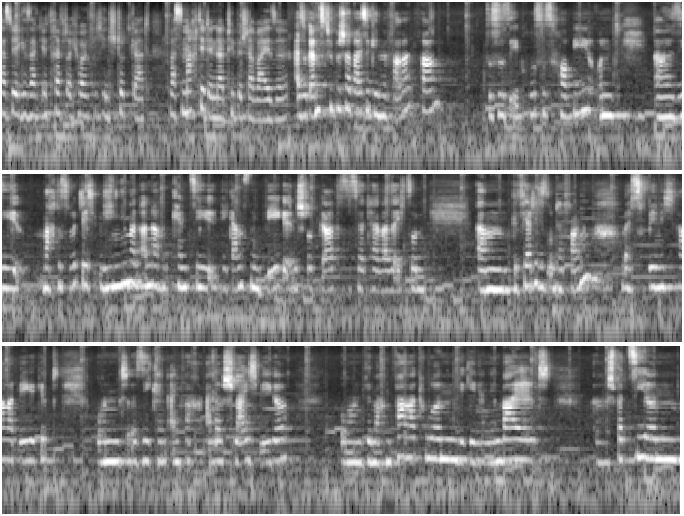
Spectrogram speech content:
Jetzt hast du ja gesagt, ihr trefft euch häufig in Stuttgart. Was macht ihr denn da typischerweise? Also ganz typischerweise gehen wir Fahrrad fahren. Das ist ihr großes Hobby und äh, sie macht es wirklich wie niemand anderes. Kennt sie die ganzen Wege in Stuttgart. Das ist ja teilweise echt so ein ähm, gefährliches Unterfangen, weil es wenig Fahrradwege gibt. Und sie kennt einfach alle Schleichwege. Und wir machen Fahrradtouren, wir gehen in den Wald, äh, spazieren,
